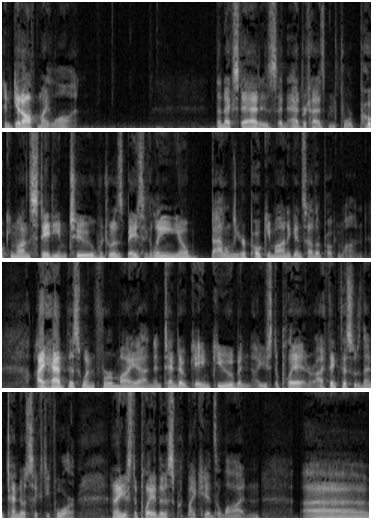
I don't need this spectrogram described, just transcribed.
And get off my lawn. The next ad is an advertisement for Pokemon Stadium 2, which was basically, you know, battling your Pokemon against other Pokemon. I had this one for my uh, Nintendo GameCube, and I used to play it, or I think this was Nintendo 64, and I used to play this with my kids a lot. And uh,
